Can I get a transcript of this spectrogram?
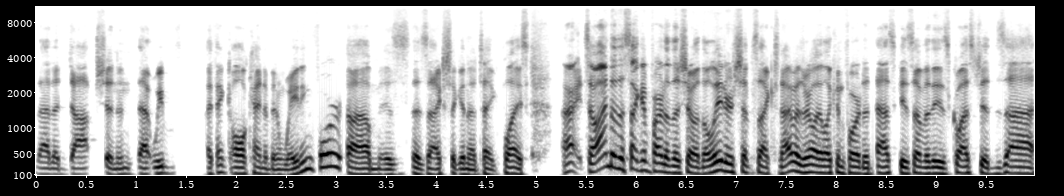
that adoption and that we've I think all kind of been waiting for um, is is actually going to take place. All right, so on to the second part of the show, the leadership section. I was really looking forward to asking some of these questions. Uh,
